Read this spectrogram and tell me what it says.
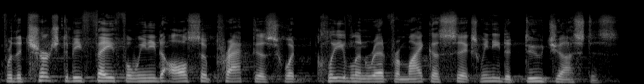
for the church to be faithful, we need to also practice what Cleveland read from Micah 6. We need to do justice.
